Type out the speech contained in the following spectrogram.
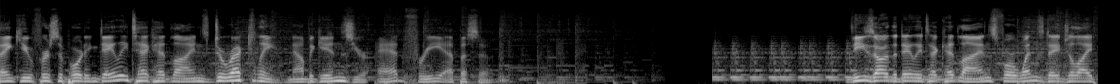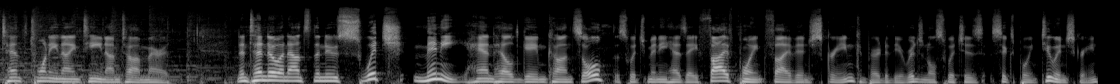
Thank you for supporting Daily Tech Headlines directly. Now begins your ad free episode. These are the Daily Tech Headlines for Wednesday, July 10th, 2019. I'm Tom Merritt. Nintendo announced the new Switch Mini handheld game console. The Switch Mini has a 5.5 inch screen compared to the original Switch's 6.2 inch screen.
